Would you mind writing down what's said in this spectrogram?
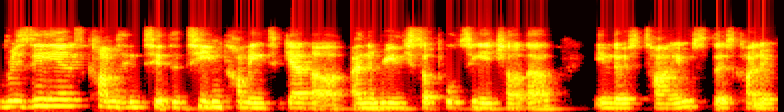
resilience comes into the team coming together and really supporting each other in those times those kind of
